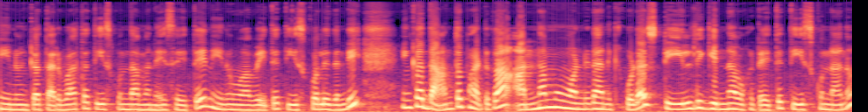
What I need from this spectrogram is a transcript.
నేను ఇంకా తర్వాత తీసుకుందాం అనేసి అయితే నేను అవైతే తీసుకోలేదండి. ఇంకా దాంతో పాటుగా అన్నము వండడానికి కూడా స్టీల్ది గిన్నె ఒకటైతే తీసుకున్నాను.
